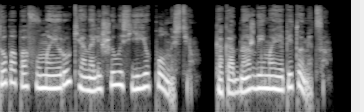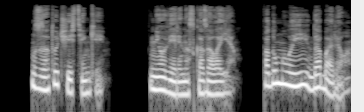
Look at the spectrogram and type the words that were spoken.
то, попав в мои руки, она лишилась ее полностью, как однажды и моя питомица. Зато чистенький. Неуверенно сказала я. Подумала и добавила.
